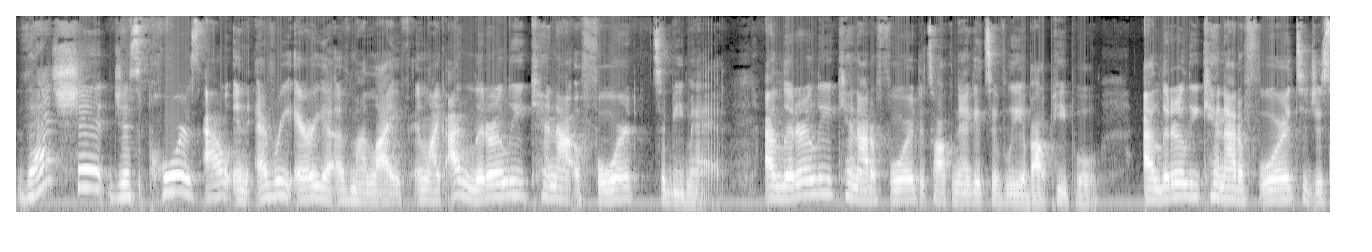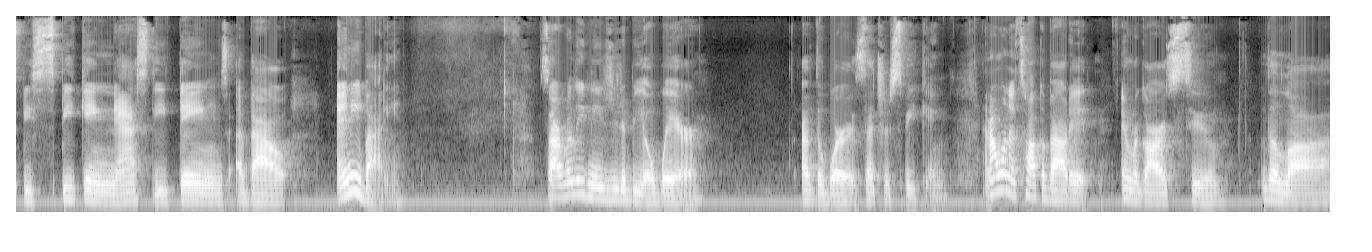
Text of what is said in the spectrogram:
that shit just pours out in every area of my life. And like, I literally cannot afford to be mad. I literally cannot afford to talk negatively about people. I literally cannot afford to just be speaking nasty things about anybody. So I really need you to be aware of the words that you're speaking. And I want to talk about it in regards to the law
